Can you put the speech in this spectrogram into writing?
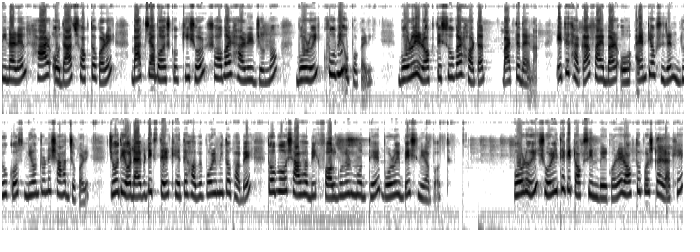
মিনারেল হাড় ও দাঁত শক্ত করে। বাচ্চা, বয়স্ক, কিশোর সবার হাড়ের জন্য বড়ই খুবই উপকারী। বড়ই রক্তে সুগার হঠাৎ বাড়তে দেয় না। এতে থাকা ফাইবার ও অ্যান্টিঅক্সিডেন্ট গ্লুকোজ নিয়ন্ত্রণে সাহায্য করে। যদিও ডায়াবেটিক্সদের খেতে হবে পরিমিতভাবে, তবুও স্বাভাবিক ফলগুলোর মধ্যে বড়ই বেশ নিরাপদ। বড়ই শরীর থেকে টক্সিন বের করে, রক্ত পরিষ্কার রাখে।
